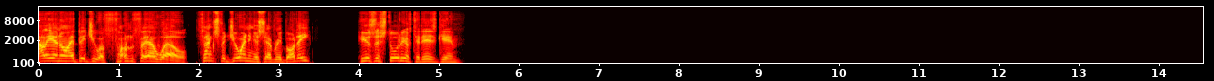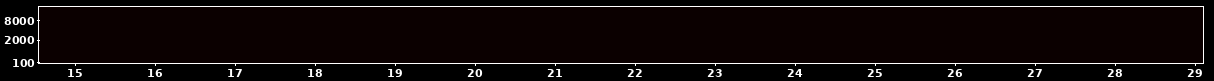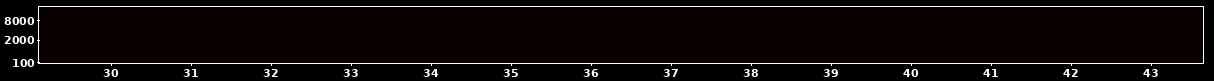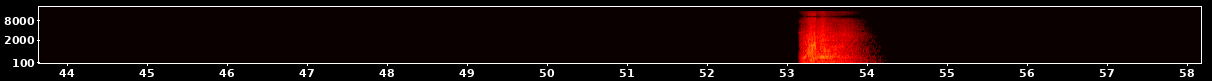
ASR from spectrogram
Ally and I bid you a fond farewell. Thanks for joining us, everybody. Here's the story of today's game. One.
